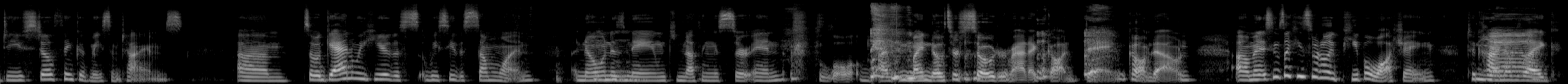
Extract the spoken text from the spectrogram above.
Do you still think of me sometimes? Um, so again, we hear this. We see the someone. No one is Mhm. named. Nothing is certain. Lol. I, my notes are so dramatic. God dang. Calm down. Um, and it seems like he's sort of like people watching to kind of like,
